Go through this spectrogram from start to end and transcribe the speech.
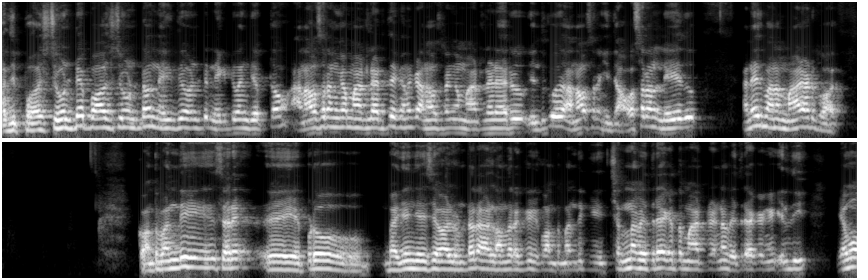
అది పాజిటివ్ ఉంటే పాజిటివ్ ఉంటాం నెగిటివ్ ఉంటే నెగిటివ్ అని చెప్తాం. అనవసరంగా మాట్లాడితే కనుక అనవసరంగా మాట్లాడారు. ఎందుకు? అనవసరం ఇది అవసరం లేదు అనేది మనం మాట్లాడుకోవాలి. కొంతమంది సరే ఎప్పుడూ భజన చేసే వాళ్ళు ఉంటారు. వాళ్ళందరికీ కొంతమందికి చిన్న వ్యతిరేకత మాట్లాడినా వ్యతిరేకంగా ఇది ఏమో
